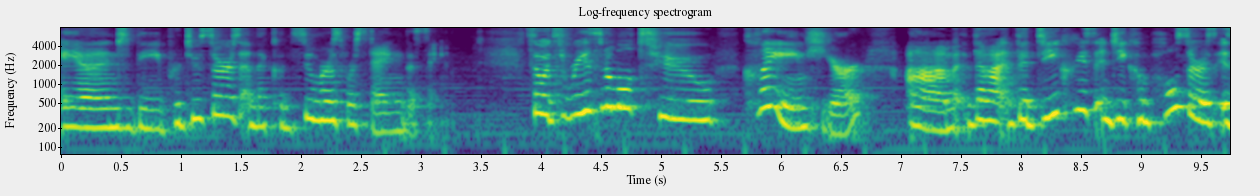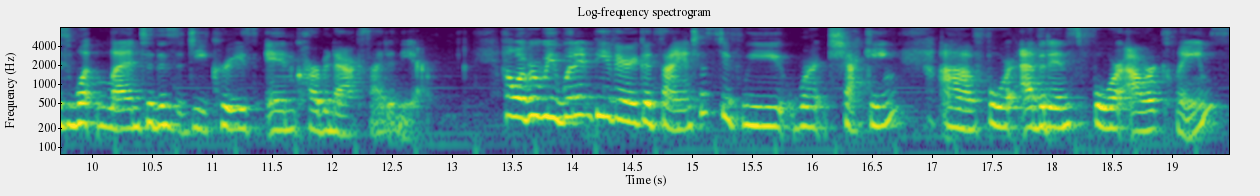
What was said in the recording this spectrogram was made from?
and the producers and the consumers were staying the same. So it's reasonable to claim here um, that the decrease in decomposers is what led to this decrease in carbon dioxide in the air. However, we wouldn't be a very good scientist if we weren't checking uh, for evidence for our claims.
